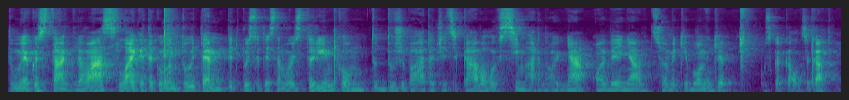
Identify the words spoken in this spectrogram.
Тому якось так для вас. Лайкайте, коментуйте, підписуйтесь на мою сторінку. Тут дуже багато чого цікавого. Всім гарного дня. Обійняв. Цьоміки-боміки. Ускакал закат.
